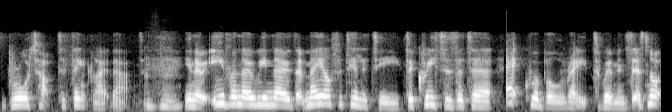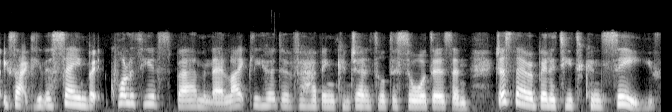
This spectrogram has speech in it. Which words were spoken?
brought up to think like that. Mm-hmm. You know, even though we know that male fertility decreases at a equable rate to women's, it's not exactly the same, but quality of sperm and their likelihood of having congenital disorders and just their ability to conceive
